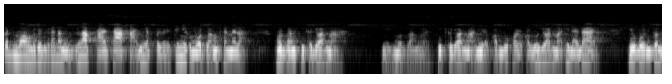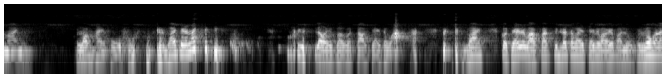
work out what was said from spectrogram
ก็มองดูจนกระทั่งรับสายตาหายเงียบไปเลย ที่นี่ก็หมดหวังใช่ไหมล่ะหมดหวังจิตก็ย้อนมานี่หมดหวังเลยจิตก็ย้อนมานี่แหละความรู้ความรู้ย้อนมาที่ไหนได้ อยู่บนต้นไม้หนี่งร้องไห้โหต้นไม้เป็นอะไรคือเราให้ฟังว่าตามแสงสว่างต้นไม้ก็แสงสว่างฟ้าขึ้นแล้วทำไมแสงสว่างไม่ฟ้าลงลงอะไร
